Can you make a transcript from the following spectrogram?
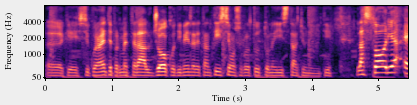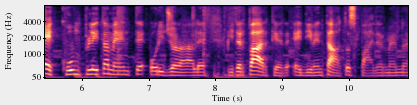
eh, che sicuramente permetterà al gioco di vendere tantissimo, soprattutto negli Stati Uniti. La storia è completamente originale. Peter Parker è diventato Spider-Man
